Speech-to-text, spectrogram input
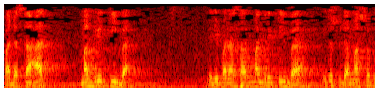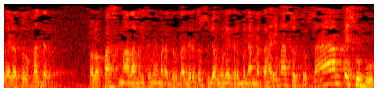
Pada saat maghrib tiba. Jadi pada saat maghrib tiba itu sudah masuk Lailatul Qadar. Kalau pas malam itu memang Lailatul Qadar itu sudah mulai terbenam matahari masuk tuh sampai subuh.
